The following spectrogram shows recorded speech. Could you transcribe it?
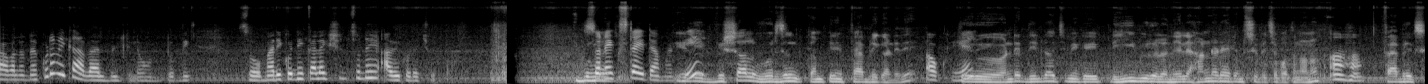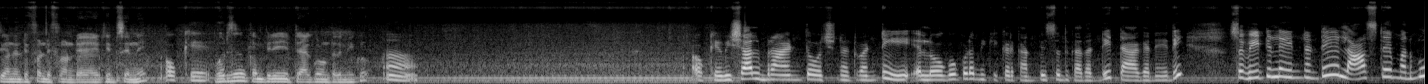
కావాలన్నా కూడా మీకు అవైలబిలిటీలో ఉంటుంది. సో మరికొన్ని కలెక్షన్స్ ఉన్నాయి అవి కూడా చూద్దాం. సో నెక్స్ట్ ఐటమ్ అండి. విశాల్ ఒరిజినల్ కంపెనీ ఫ్యాబ్రిక్ అండి ఇది. ఓకే. మీరు అంటే దీంట్లో వచ్చి మీకు ఇప్పుడు ఈ వీడియోలో నేను హండ్రెడ్ ఐటమ్స్ చూపించబోతున్నాను. ఆహా. ఫ్యాబ్రిక్స్ కానీ డిఫరెంట్ డిఫరెంట్ ఐటమ్స్ అన్ని. ఓకే. ఒరిజినల్ కంపెనీ ట్యాగ్ ఉంటుంది మీకు. ఓకే విశాల్ బ్రాండ్తో వచ్చినటువంటి లోగో కూడా మీకు ఇక్కడ కనిపిస్తుంది కదండి ట్యాగ్ అనేది. సో వీటిల్లో ఏంటంటే లాస్ట్ టైం మనము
